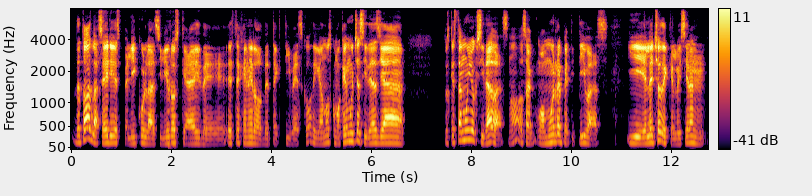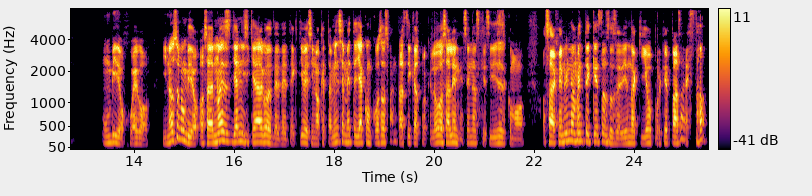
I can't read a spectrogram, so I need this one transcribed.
de todas las series, películas y libros que hay de este género detectivesco, digamos, como que hay muchas ideas ya, pues que están muy oxidadas, ¿no? O sea, o muy repetitivas. Y el hecho de que lo hicieran un videojuego, y no solo un video, o sea, no es ya ni siquiera algo de detective, sino que también se mete ya con cosas fantásticas, porque luego salen escenas que si dices como, o sea, genuinamente, ¿qué está sucediendo aquí o por qué pasa esto?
